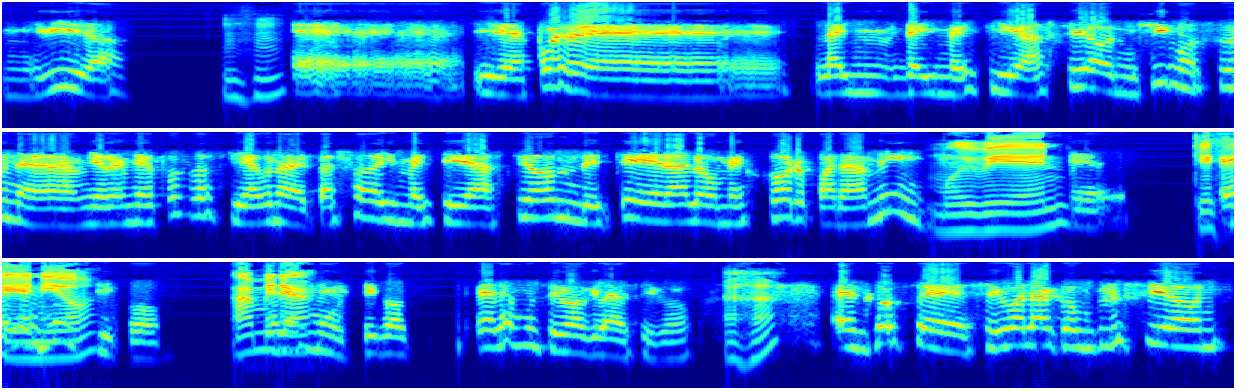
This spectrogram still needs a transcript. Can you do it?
mi vida. Eh, y después de la de investigación, hicimos una, mi, mi esposo hacía una detallada investigación de qué era lo mejor para mí. Muy bien. Eh, qué genio. Es músico. Ah, mira. Él es músico, él es músico clásico. Ajá. Entonces llegó a la conclusión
